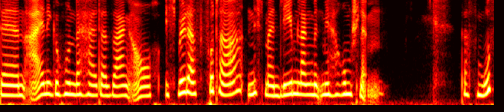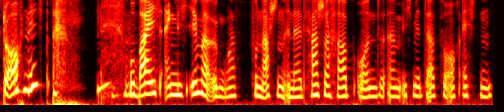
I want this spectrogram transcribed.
Denn einige Hundehalter sagen auch, ich will das Futter nicht mein Leben lang mit mir herumschleppen. Das musst du auch nicht. Wobei ich eigentlich immer irgendwas zu naschen in der Tasche habe und ähm, ich mir dazu auch echt einen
